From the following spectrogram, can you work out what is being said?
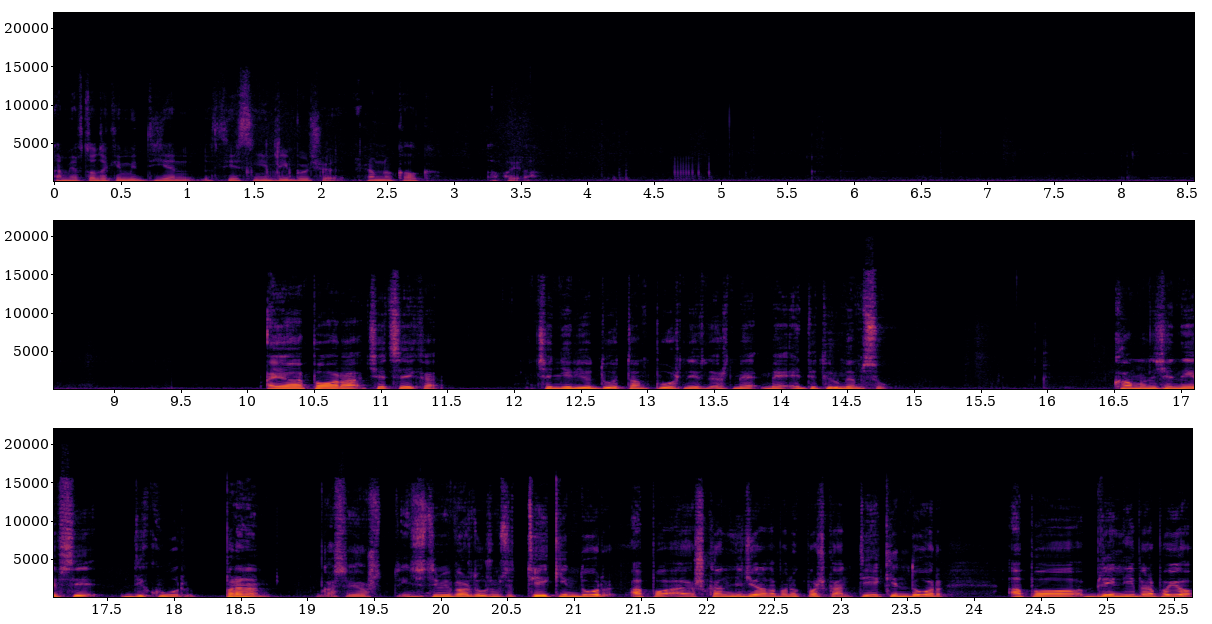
A mjafton të kemi dijen thjesht një libër që e kam në kokë apo jo? Jo? Ajo e para që ceka që njeriu duhet ta mposht nefsin është me me e detyru me mësu. Ka mundësi që nefsi dikur pranon, ngase është insistimi i vazhdueshëm se ti e ke në dorë a po shkon ligjëratë apo nuk po shkon, ti e ke në dorë a po blen libra apo jo.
